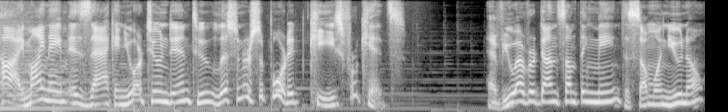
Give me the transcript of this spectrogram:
Hi, my name is Zach, and you're tuned in to listener supported Keys for Kids. Have you ever done something mean to someone you know?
